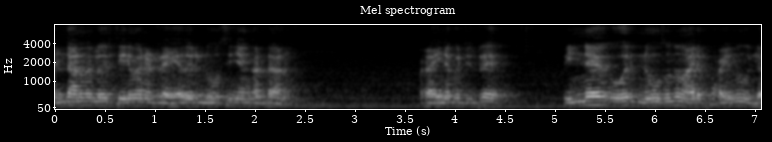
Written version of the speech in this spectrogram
എന്താണെന്നുള്ള ഒരു തീരുമാനം ഉണ്ടല്ലോ ഏതൊരു ന്യൂസ് ഞാൻ കണ്ടാണ് പക്ഷെ അതിനെ പറ്റിയിട്ട് പിന്നെ ഒരു ന്യൂസൊന്നും ആരും പറയുന്നുമില്ല.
